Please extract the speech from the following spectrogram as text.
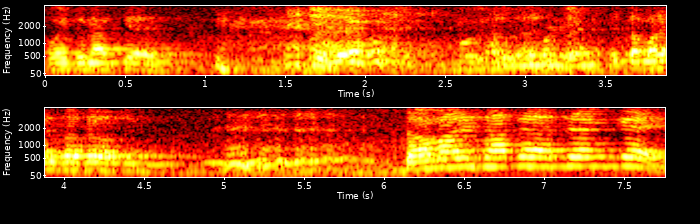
કોઈ તો ના કહેવાય તમારી સાથે તમારી સાથે હશે એમ કે.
